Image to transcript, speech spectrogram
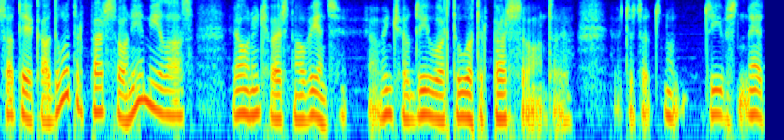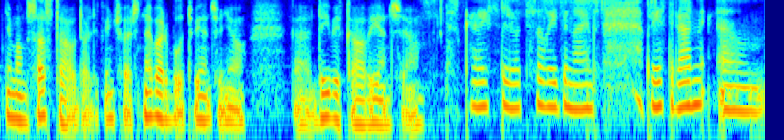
satiek kādu otru personu, iemīlās, ja, un viņš vairs nav viens. Jā, viņš jau dzīvo ar to otru personu. Tas ir nu, dzīves neatņemama sastāvdaļa, viņš vairs nevar būt viens, viņa jau kā divi kā viens. Jā. Skaisti ļoti salīdzinājums. Priestri Arni, um,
